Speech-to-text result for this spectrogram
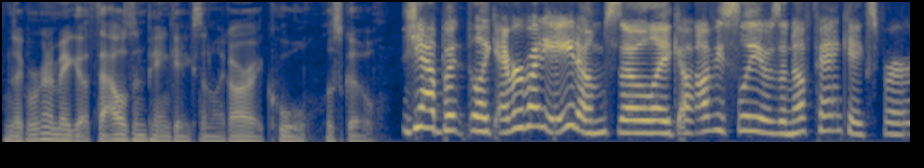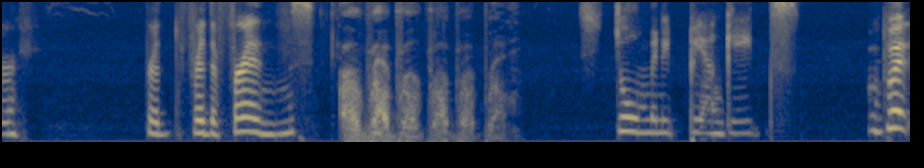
He's like, we're gonna make a thousand pancakes. And I'm like, all right, cool, let's go. Yeah, but like everybody ate them, so like obviously it was enough pancakes for for for the friends. So many pancakes. But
